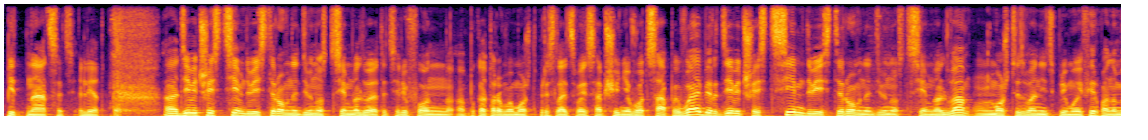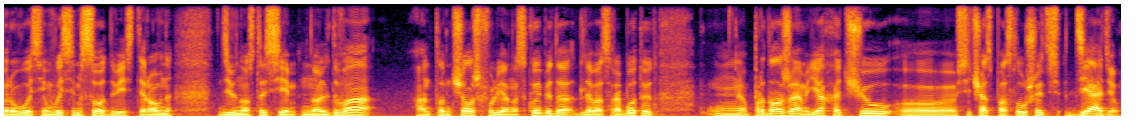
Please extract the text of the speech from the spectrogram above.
15 лет? 967 200 ровно 9702 – это телефон, по которому вы можете присылать свои сообщения в WhatsApp и Viber. 967 200 ровно 9702. Можете звонить в прямой эфир по номеру 8 800 200 ровно 9702. Антон Челшев, Ульяна Скобида для вас работают. Продолжаем. Я хочу э, сейчас послушать дядю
